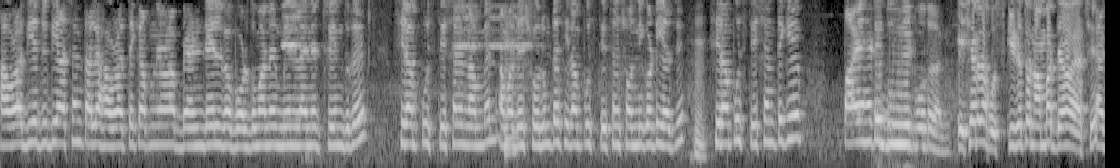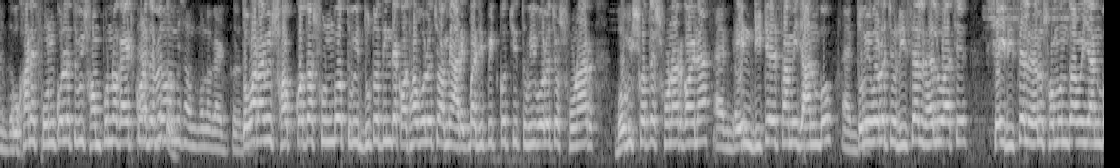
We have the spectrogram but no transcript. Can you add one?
হাওড়া দিয়ে যদি আসেন তাহলে হাওড়া থেকে আপনারা ব্যান্ডেল বা বর্ধমানের মেন লাইনের ট্রেন ধরে শ্রীরামপুর স্টেশনে নামবেন। আমাদের শোরুমটা শ্রীরামপুর স্টেশন সন্নিকটই আছে। শ্রীরামপুর স্টেশন থেকে পায়ে হেঁটে দু মিনিট মতো লাগে। এছাড়া দেখো স্ক্রিনে তো নাম্বার দেওয়া আছে। ওখানে ফোন করলে তুমি সম্পূর্ণ গাইড করে দেবে তো? আমি সম্পূর্ণ গাইড করে তোমার আমি সব কথা শুনব তুমি দুটো তিনটে কথা বলেছ আমি আরেকবার রিপিট করছি। তুমি বলেছ সোনার ভবিষ্যতে সোনার গয়না ইন ডিটেলস আমি জানব। তুমি বলেছ রিসেল ভ্যালু আছে সেই রিসেল ভ্যালু সম্বন্ধে আমি জানব।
